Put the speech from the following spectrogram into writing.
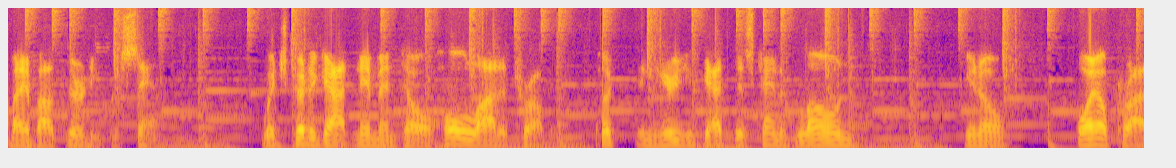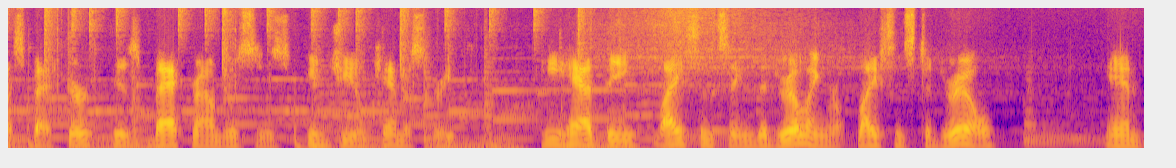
by about 30%, which could have gotten him into a whole lot of trouble. Look, and here you've got this kind of lone, you know, oil prospector. His background was in geochemistry. He had the licensing, the drilling license to drill, and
